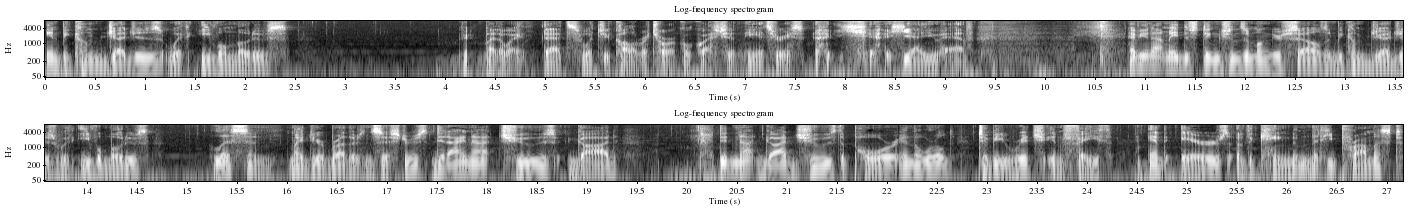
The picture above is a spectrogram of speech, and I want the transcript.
and become judges with evil motives? By the way, that's what you call a rhetorical question. The answer is yeah, yeah, you have. Have you not made distinctions among yourselves and become judges with evil motives? Listen, my dear brothers and sisters, did I not choose God? Did not God choose the poor in the world to be rich in faith? And heirs of the kingdom that he promised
